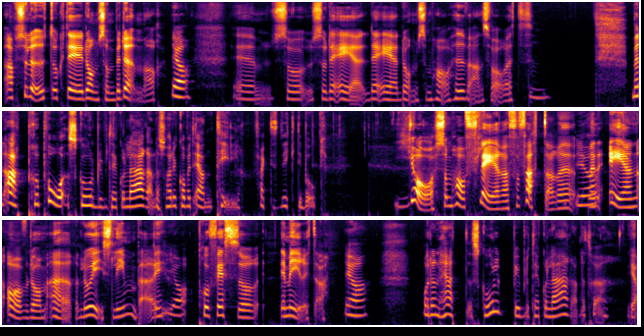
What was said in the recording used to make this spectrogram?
absolut. Och det är de som bedömer. Ja. Ehm, Så, så det, är, det är de som har huvudansvaret. Mm. Men apropå skolbibliotek och lärande så har det kommit en till, faktiskt viktig bok. Jag som har flera författare, Ja. men en av dem är Louise Lindberg, Ja, professor emerita. ja. Och den hette Skolbibliotek och lärande tror jag. Ja.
